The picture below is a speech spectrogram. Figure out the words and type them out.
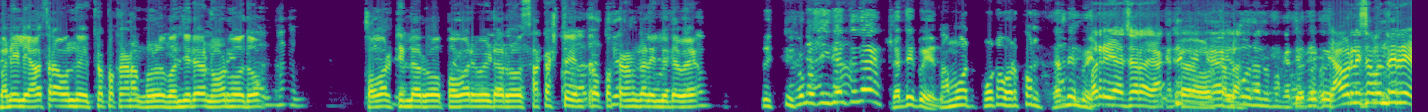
ಮನೆಯಲ್ಲಿ ಯಾವ ತರ ಒಂದು ಯಂತ್ರೋಪಕರಣಗಳು ಬಂದಿದೆ ನೋಡ್ಬೋದು. ಪವರ್ ಟಿಲ್ಲರ್ ಪವರ್ ವೀಡರ್ ಸಾಕಷ್ಟು ಯಂತ್ರೋಪಕರಣಗಳು ಇಲ್ಲಿದ್ದಾವೆ ಬರ್ರಿ ಅಜಾರ ಯಾಕೆ ಹೊಡ್ಕಲ್ಲ? ಯಾವ ಸಹ ಬಂದಿರಿ?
